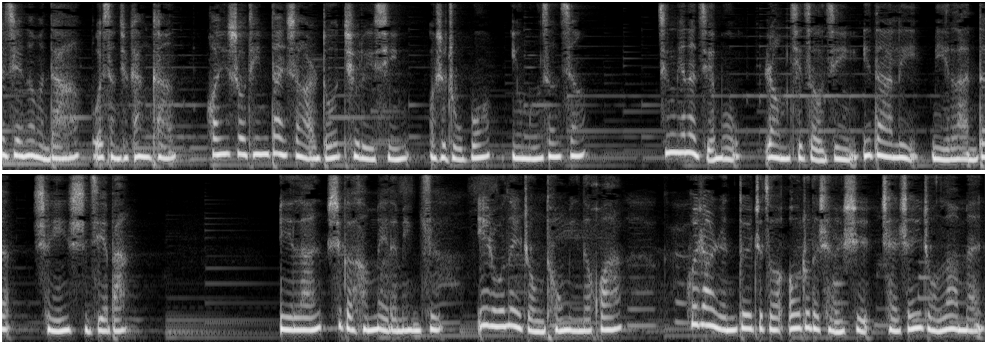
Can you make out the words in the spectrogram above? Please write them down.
世界那么大，我想去看看。欢迎收听《带上耳朵去旅行》，我是主播柠檬香香。今天的节目，让我们一起走进意大利米兰的声音世界吧。米兰是个很美的名字，一如那种同名的花，会让人对这座欧洲的城市产生一种浪漫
